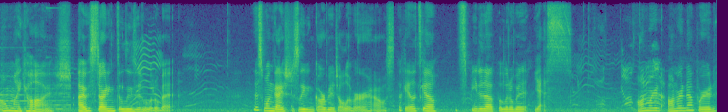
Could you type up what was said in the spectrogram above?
Oh my gosh. I was starting to lose it a little bit. This one guy's just leaving garbage all over our house. Okay, let's go. Let's speed it up a little bit. Yes. Onward, onward and upward.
